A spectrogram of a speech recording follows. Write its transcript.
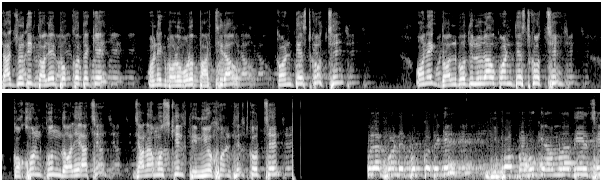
রাজনৈতিক দলের পক্ষ থেকে অনেক বড় বড় প্রার্থীরাও কন্টেস্ট করছে, অনেক দল বদলুরাও কন্টেস্ট করছে, কখন কোন দলে আছে জানা মুশকিল তিনিও কন্টেস্ট করছেন। পপুলার ফ্রন্টের পক্ষ থেকে দীপক বাবুকে আমরা দিয়েছি।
